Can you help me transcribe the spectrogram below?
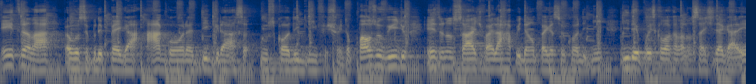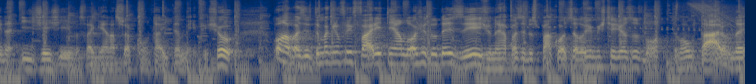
Entra lá para você poder pegar agora de graça os códigos, fechou? Então pausa o vídeo, entra no site, vai lá rapidão, pega seu código e depois coloca lá no site da Garena e GG, você vai ganhar na sua conta aí também, fechou? Bom, rapaziada, estamos aqui no Free Fire e tem a loja do desejo, né, rapaziada? Os pacotes da loja misteriosa voltaram, né?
